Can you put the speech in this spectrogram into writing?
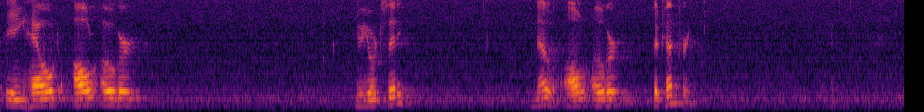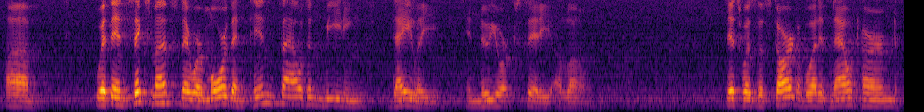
being held all over New York City. No, all over the country. Um, within six months, there were more than 10,000 meetings daily in New York City alone. This was the start of what is now termed,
